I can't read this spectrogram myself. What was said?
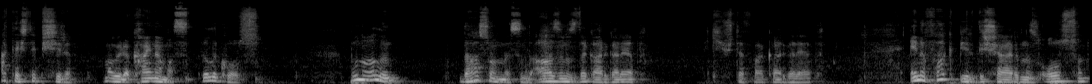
ateşte pişirin. Ama böyle kaynamasın, ılık olsun. Bunu alın, daha sonrasında ağzınızda gargara yapın. 2-3 defa gargara yapın. En ufak bir diş ağrınız olsun.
